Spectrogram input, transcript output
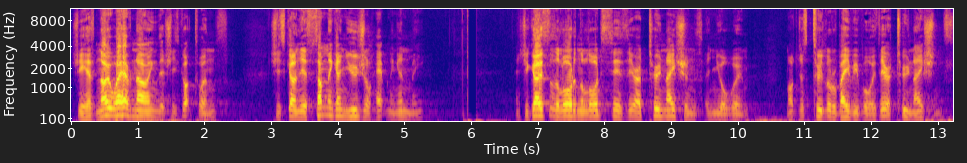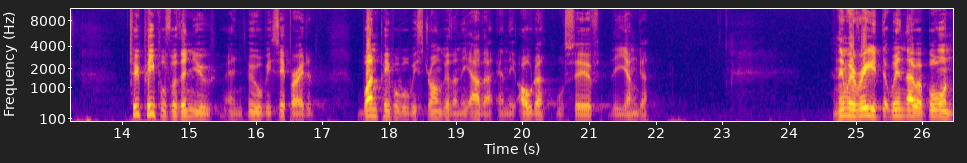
She has no way of knowing that she's got twins. She's going, There's something unusual happening in me. And she goes to the Lord, and the Lord says, There are two nations in your womb. Not just two little baby boys, there are two nations. Two peoples within you, and who will be separated. One people will be stronger than the other, and the older will serve the younger. And then we read that when they were born,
